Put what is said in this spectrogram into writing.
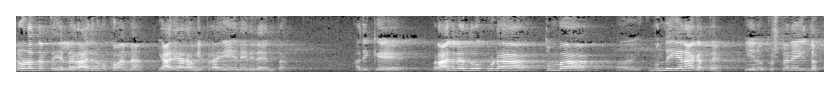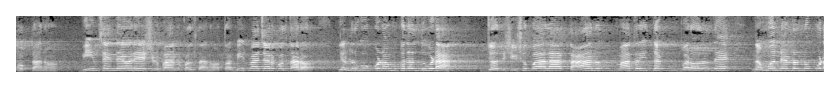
ನೋಡೋದಂತೆ ಎಲ್ಲ ರಾಜರ ಮುಖವನ್ನು ಯಾರ್ಯಾರ ಅಭಿಪ್ರಾಯ ಏನೇನಿದೆ ಅಂತ. ಅದಕ್ಕೆ ರಾಜರೆಲ್ಲರೂ ಕೂಡ ತುಂಬ ಮುಂದೆ ಏನಾಗತ್ತೆ? ಏನು ಕೃಷ್ಣನೇ ಯುದ್ಧಕ್ಕೆ ಹೋಗ್ತಾನೋ, ಭೀಮಸೇನ ದೇವರೇ ಶಿಲ್ಪ ಕೊಲ್ತಾನೋ ಅಥವಾ ಭೀಮಾಚಾರ ಕೊಲ್ತಾರೋ, ಎಲ್ರಿಗೂ ಕೂಡ ಮುಖದಲ್ಲಿ ದೂಡ. ಜೋ ಶಿಶುಪಾಲ ತಾನು ಮಾತ್ರ ಯುದ್ಧಕ್ಕೆ ಬರೋದಲ್ಲದೆ ನಮ್ಮನ್ನೆಲ್ಲರನ್ನೂ ಕೂಡ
